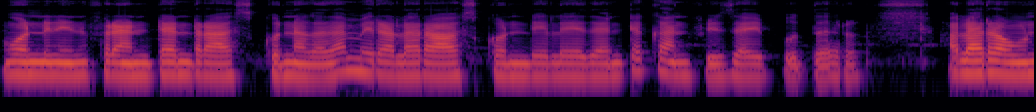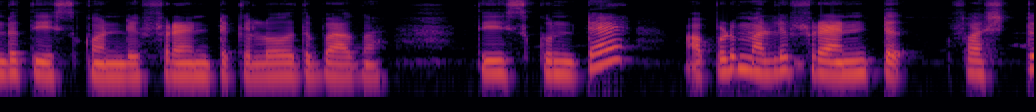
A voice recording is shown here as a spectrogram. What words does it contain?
ఇవ్వండి నేను ఫ్రంట్ అండ్ రాసుకున్నా కదా మీరు అలా రాసుకోండి. లేదంటే కన్ఫ్యూజ్ అయిపోతారు. అలా రౌండ్ తీసుకోండి ఫ్రంట్కి లోతు భాగం. తీసుకుంటే అప్పుడు మళ్ళీ ఫ్రంట్ ఫస్ట్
